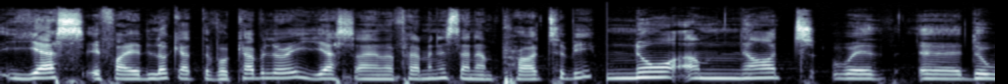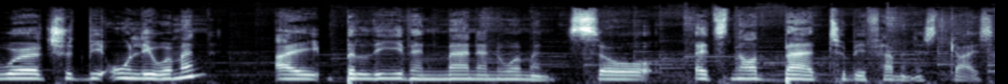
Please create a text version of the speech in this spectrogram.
Yes, if I look at the vocabulary, yes, I am a feminist and I'm proud to be. No, I'm not with uh, the word should be only women. I believe in men and women. So it's not bad to be feminist, guys.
